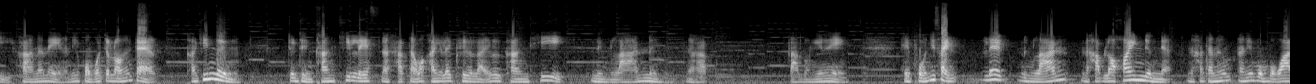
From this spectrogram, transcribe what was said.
กี่ครั้งนั่นเองอันนี้ผมก็จำลองตั้งแต่ครั้งที่ 1 จนถึงครั้งที่เลฟนะครับแต่ว่าครั้งที่เลฟคืออะไรก็คือครั้งที่1ล้านหนึ่งนะครับตามตรงนี้นั่นเองเหตุผลที่ใส่เลข 1 ล้านนะครับแล้วห้อยหนึ่งเนี่ยนะครับแต่อันนี้ผมบอกว่า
